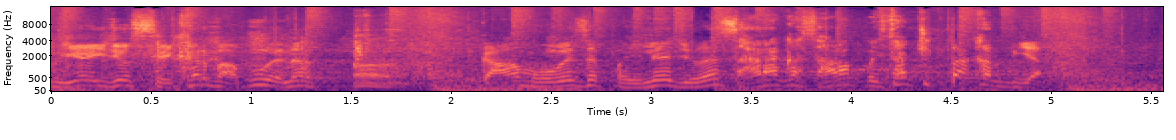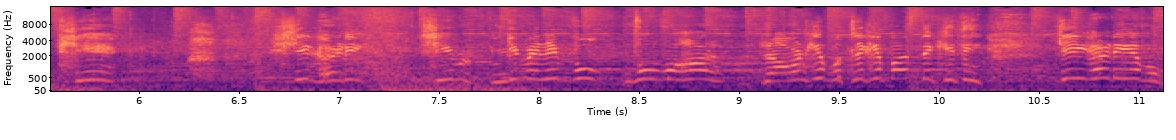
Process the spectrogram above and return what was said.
भैया ये जो शेखर बाबू है ना काम होने से पहले जो है सारा का सारा पैसा चुकता कर दिया। ये ये घड़ी ये ये मैंने वो वो वहाँ रावण के पुतले के पास देखी थी। यही घड़ी है वो।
